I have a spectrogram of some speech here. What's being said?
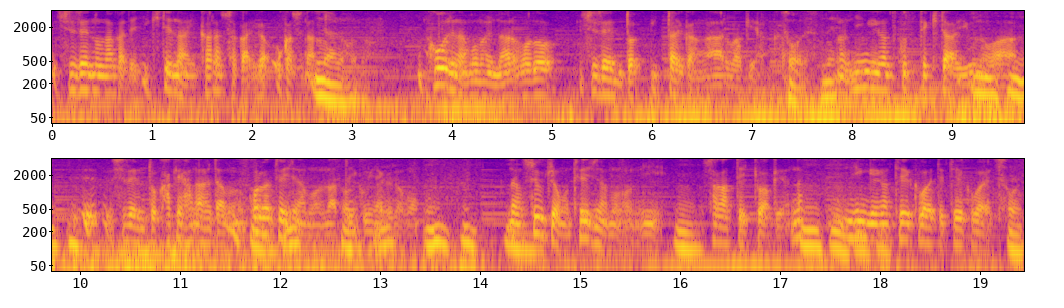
自然の中で生きてないから社会がおかしななるほど。高次なものになるほど自然と一体感があるわけやんか。そうですね。人間が作ってきたいうのは、うんうん、自然とかけ離れたもの、これが定時なものになっていくんやけども、だから宗教も定時なものに下がっていくわけやな、人間が手加えて手加えて、ね、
